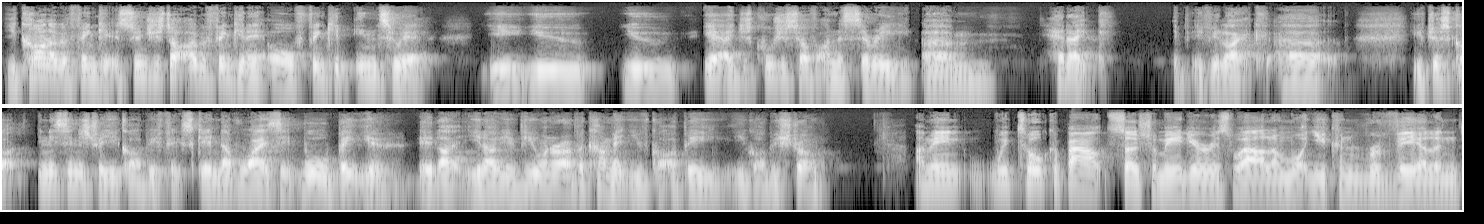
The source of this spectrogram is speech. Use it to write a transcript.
You can't overthink it. As soon as you start overthinking it or thinking into it, you you you yeah, it just cause yourself unnecessary um, headache if, if you like. Uh, you've just got in this industry, you've got to be thick skinned. Otherwise, it will beat you. It like you know, if you want to overcome it, you've got to be you've got to be strong. I mean, we talk about social media as well and what you can reveal, and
